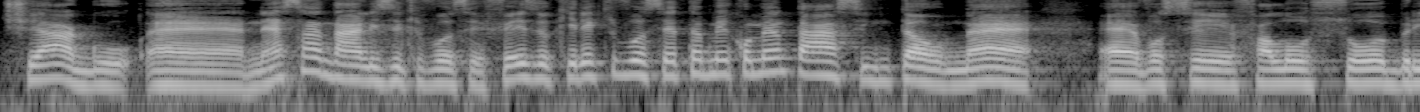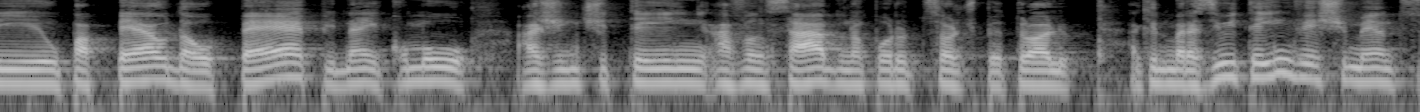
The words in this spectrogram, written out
Tiago, é, nessa análise que você fez, eu queria que você também comentasse, então, né? É, você falou sobre o papel da OPEP, né? E como a gente tem avançado na produção de petróleo aqui no Brasil e tem investimentos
